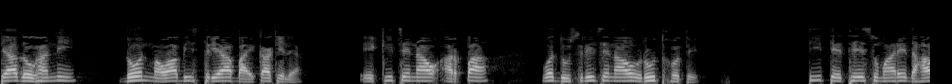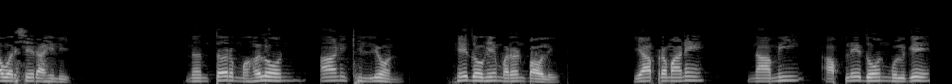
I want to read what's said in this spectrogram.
त्या दोघांनी दोन मवाबी स्त्रिया बायका केल्या. एकीचे नाव अर्पा व दुसरीचे नाव रुथ होते. ती तेथे सुमारे दहा वर्षे राहिली. नंतर महलोन आणि खिल्योन हे दोघे मरण पावले. याप्रमाणे नामी आपले दोन मुलगे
